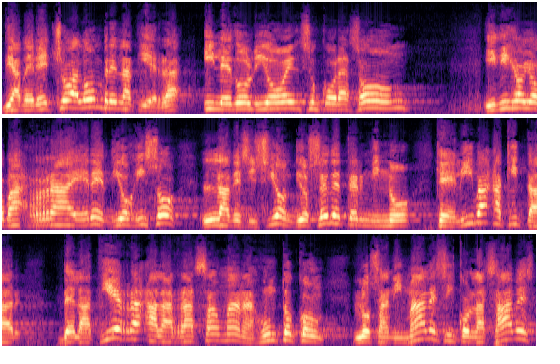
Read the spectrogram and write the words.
de haber hecho al hombre en la tierra y le dolió en su corazón. Y dijo Jehová, raeré. Dios hizo la decisión, Dios se determinó que él iba a quitar de la tierra a la raza humana, junto con los animales y con las aves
